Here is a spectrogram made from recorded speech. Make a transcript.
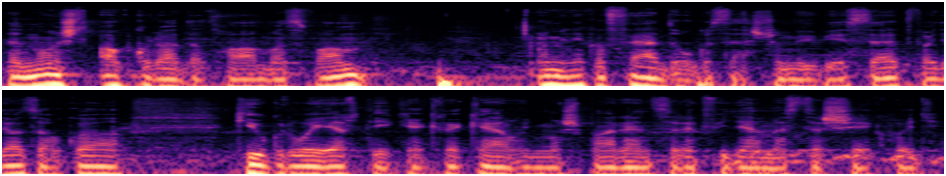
Tehát most akkor adathalmaz van, aminek a feldolgozása művészet, vagy azok a kiugró értékekre kell, hogy most már rendszerek figyelmeztessék, hogy,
